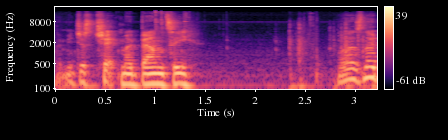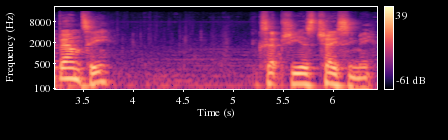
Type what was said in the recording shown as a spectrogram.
Let me just check my bounty. Well, there's no bounty. Except she is chasing me.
